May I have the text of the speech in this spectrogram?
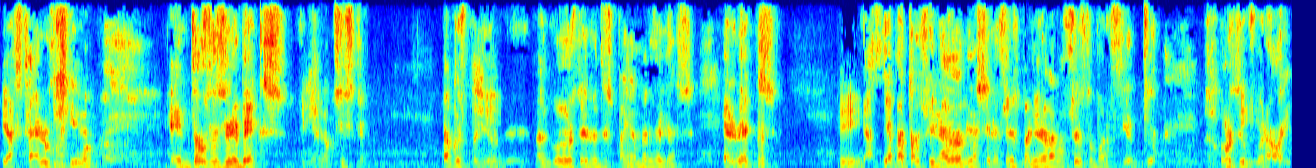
y hasta el último. Entonces el BEX, que ya no existe, Banco Español, Banco de Exterior de España, que es, el BEX, Sí. hacía patrocinador de la selección española de baloncesto, por cierto, como si fuera hoy.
